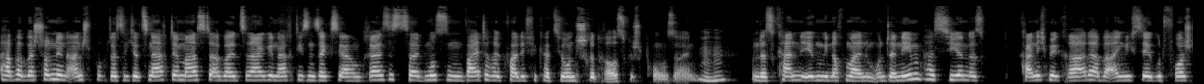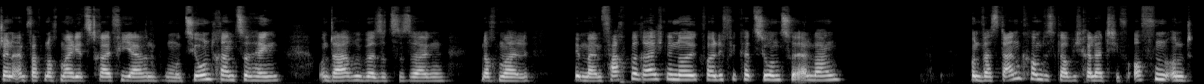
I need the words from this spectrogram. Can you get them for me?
habe aber schon den Anspruch, dass ich jetzt nach der Masterarbeit sage, nach diesen sechs Jahren Preiseszeit muss ein weiterer Qualifikationsschritt rausgesprungen sein. Mhm. Und das kann irgendwie nochmal in einem Unternehmen passieren. Das kann ich mir gerade aber eigentlich sehr gut vorstellen, einfach nochmal jetzt drei, vier Jahre eine Promotion dran zu hängen und darüber sozusagen nochmal in meinem Fachbereich eine neue Qualifikation zu erlangen. Und was dann kommt, ist, glaube ich, relativ offen und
